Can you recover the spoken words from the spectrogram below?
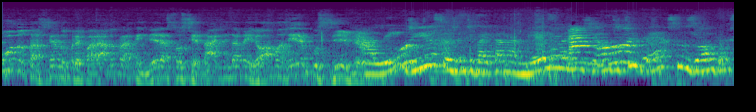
tudo está sendo preparado para atender a sociedade da melhor maneira possível. Além disso, a gente vai estar na mesma região de diversos órgãos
